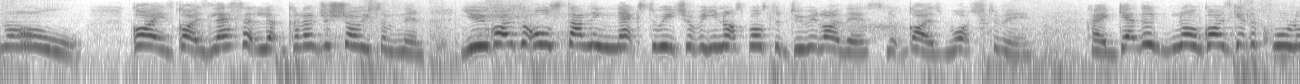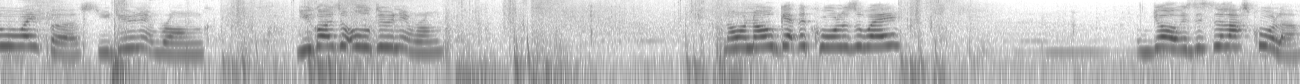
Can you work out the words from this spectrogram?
No! Guys, guys, let's uh, look. Can I just show you something? You guys are all standing next to each other. You're not supposed to do it like this. Look, guys, watch to me. Okay, get the no, guys, get the crawler away first. You're doing it wrong. You guys are all doing it wrong. No, no, get the crawlers away. Yo, is this the last crawler?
